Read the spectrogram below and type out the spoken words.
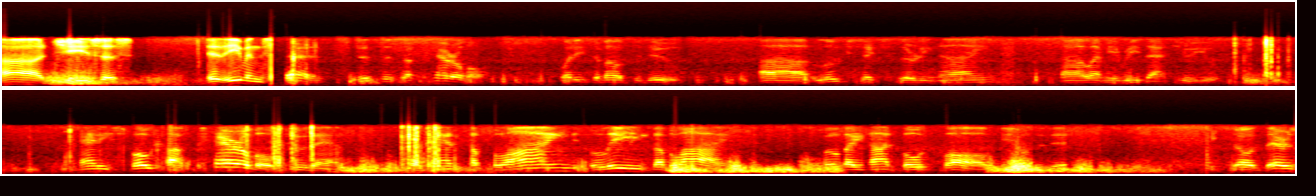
uh, Jesus, it even says this is a parable, what he's about to do. Uh, Luke 6:39. Uh, let me read that to you. And he spoke a parable to them. And the blind lead the blind. Will they not both fall into the ditch? So there's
